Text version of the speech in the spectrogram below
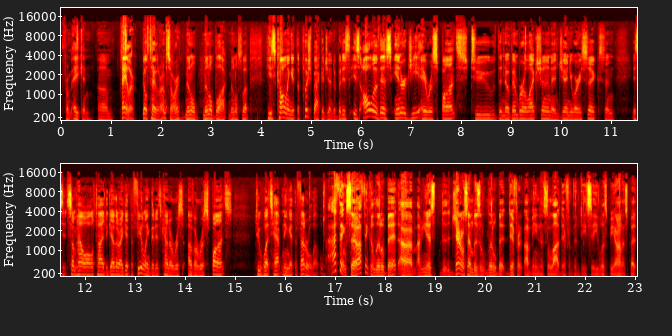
from Aiken. Um, Taylor, Bill Taylor, I'm sorry, mental mental block, mental slip. He's calling it the pushback agenda. But is is all of this energy a response to the November election and January 6th? And is it somehow all tied together? I get the feeling that it's kind of res- of a response to what's happening at the federal level. I think so. I think a little bit. Um, I mean, you know, the, General Assembly is a little bit different. I mean, it's a lot different than D.C. Let's be honest. But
